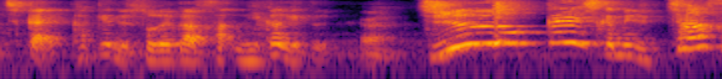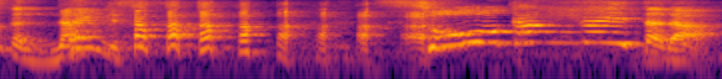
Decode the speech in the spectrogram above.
8回かけるそれがさ2ヶ月。うん16回しか見るチャンスがないんですよ。そう考えたら、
